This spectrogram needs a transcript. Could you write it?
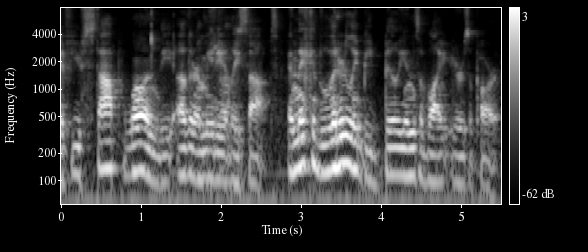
if you stop one, the other immediately stops. And they could literally be billions of light years apart.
